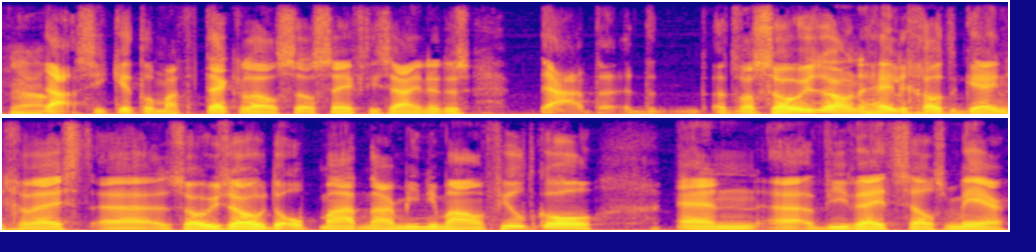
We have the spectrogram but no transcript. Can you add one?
Ja. Ja, zie Kittel maar te tackelen als, als safety zijnde. Dus ja, het was sowieso een hele grote gain geweest. Eh, sowieso de opmaat naar minimaal een field goal. En wie weet zelfs meer.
